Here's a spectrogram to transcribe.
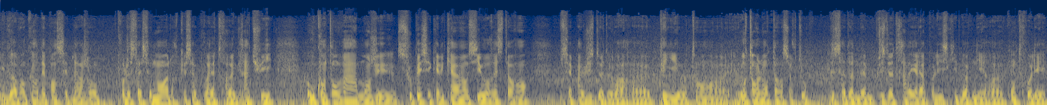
ils doivent encore dépenser de l'argent pour le stationnement alors que ça pourrait être gratuit. Ou quand on va manger, souper chez quelqu'un aussi au restaurant, c'est pas juste de devoir euh, payer autant, euh, autant longtemps surtout. Ça donne même plus de travail à la police qui doit venir euh, contrôler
